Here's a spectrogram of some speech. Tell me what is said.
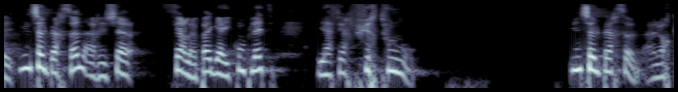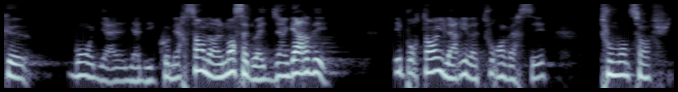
Et une seule personne a réussi à faire la pagaille complète et à faire fuir tout le monde. Une seule personne. Alors que, bon, il y a, des commerçants, normalement, ça doit être bien gardé. Et pourtant, il arrive à tout renverser. Tout le monde s'enfuit.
